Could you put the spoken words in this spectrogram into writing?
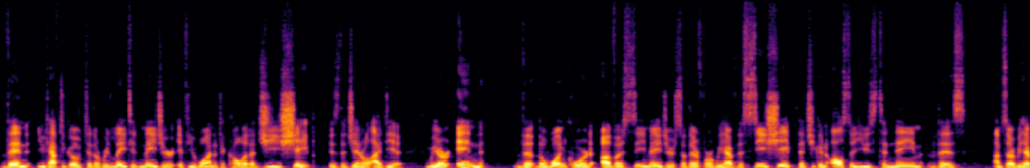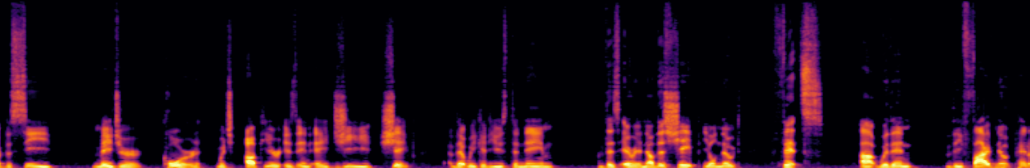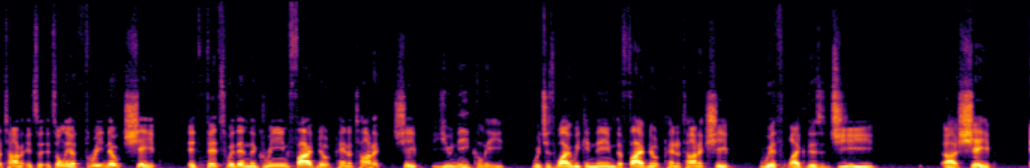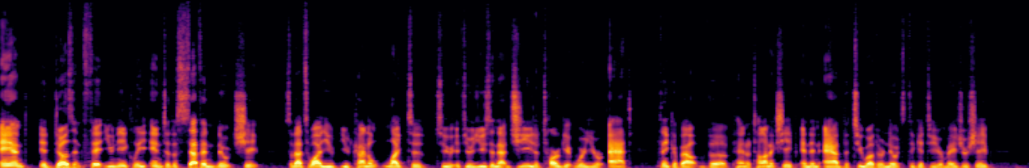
then you'd have to go to the related major if you wanted to call it a G shape, is the general idea. We are in the, the one chord of a C major, so therefore we have the C shape that you can also use to name this. I'm sorry, we have the C major chord, which up here is in a G shape that we could use to name this area. Now, this shape, you'll note, fits uh, within the five note pentatonic. It's, a, it's only a three note shape, it fits within the green five note pentatonic shape uniquely, which is why we can name the five note pentatonic shape with like this G uh, shape. And it doesn't fit uniquely into the seven note shape. So that's why you, you'd kind of like to, to, if you're using that G to target where you're at, think about the pentatonic shape and then add the two other notes to get to your major shape.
